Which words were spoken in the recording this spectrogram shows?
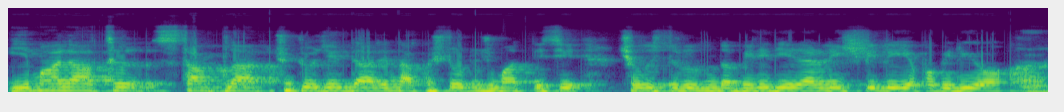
imalatı, standlar çünkü özel idarenin 64. maddesi çalıştırıldığında belediyelerle işbirliği yapabiliyor. Evet.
